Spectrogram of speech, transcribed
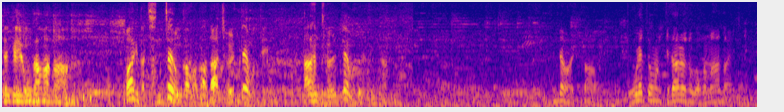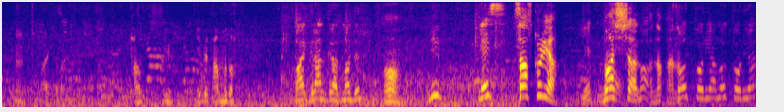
되게 용감하다. 대박이다. 진짜 용감하다. 나 절대 못해. 나는 절대 못해. 진짜. 맛있다. 오랫동안 기다려서 먹을만 하다 이거. 응, 맛있어 맛있어. 다, 입, 입에 다 묻어. My grand grandmother 어. live. Yes. South Korea. Yet? No. no, uh, no. South Korea, North Korea,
